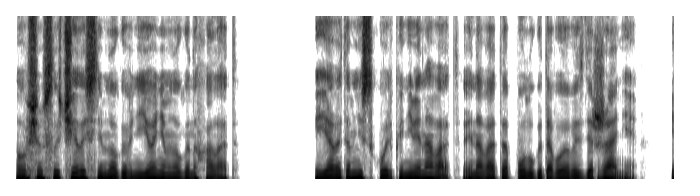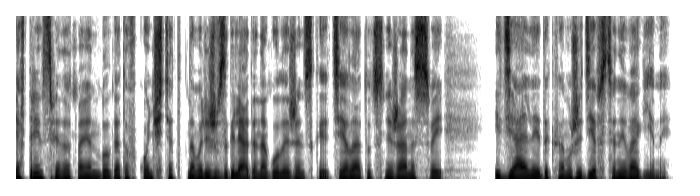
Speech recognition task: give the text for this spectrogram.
В общем, случилось немного в нее, немного на халат. И я в этом нисколько не виноват. Виновато полугодовое воздержание. Я, в принципе, на тот момент был готов кончить от одного лишь взгляда на голое женское тело, а тут Снежана со своей идеальной, да к тому же девственной вагиной.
